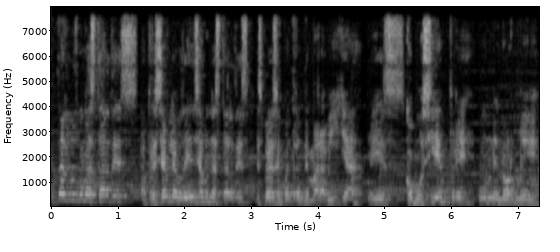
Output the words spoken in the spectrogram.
¿Qué tal, Gus? Buenas tardes. Apreciable audiencia, buenas tardes. Espero se encuentren de maravilla. Es, como siempre, un enorme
